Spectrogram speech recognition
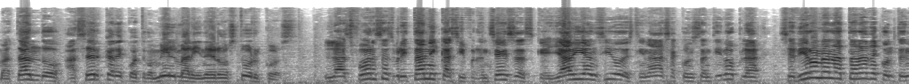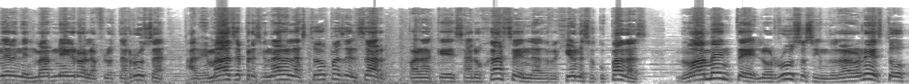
matando a cerca de 4.000 marineros turcos. Las fuerzas británicas y francesas que ya habían sido destinadas a Constantinopla se dieron a la tarea de contener en el Mar Negro a la flota rusa, además de presionar a las tropas del zar para que desalojasen las regiones ocupadas. Nuevamente, los rusos ignoraron esto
